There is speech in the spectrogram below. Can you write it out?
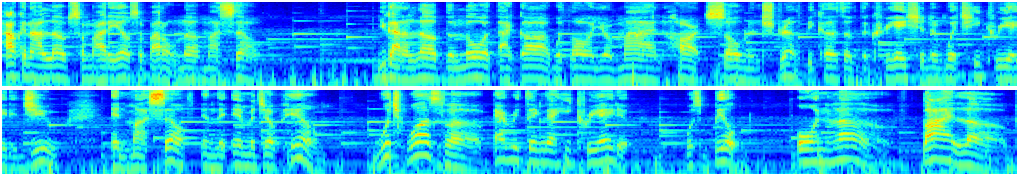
How can I love somebody else if I don't love myself? You got to love the Lord thy God with all your mind, heart, soul, and strength because of the creation in which he created you and myself in the image of him, which was love. Everything that he created was built on love, by love,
